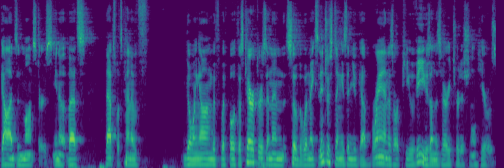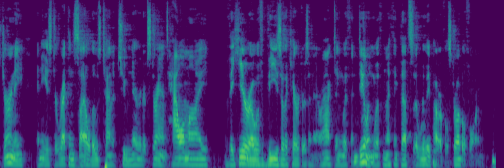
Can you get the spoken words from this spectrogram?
gods and monsters. You know that's that's what's kind of going on with with both those characters. And then so the, what makes it interesting is then you've got Bran as our POV who's on this very traditional hero's journey and he is to reconcile those kind of two narrative strands. How am I the hero if these are the characters I'm interacting with and dealing with? And I think that's a really powerful struggle for him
